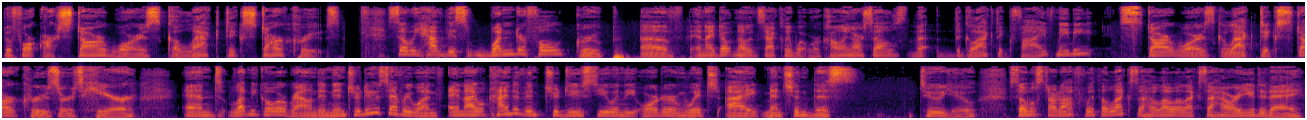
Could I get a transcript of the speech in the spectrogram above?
before our Star Wars Galactic Star Cruise. So we have this wonderful group of, and I don't know exactly what we're calling ourselves, the, the Galactic Five, maybe? Star Wars Galactic Star Cruisers here. And let me go around and introduce everyone. And I will kind of introduce you in the order in which I mentioned this to you. So we'll start off with Alexa. Hello, Alexa. How are you today?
